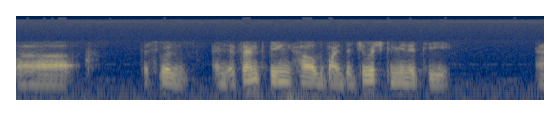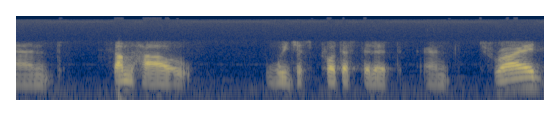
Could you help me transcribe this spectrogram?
uh, this was an event being held by the Jewish community and somehow we just protested it and tried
